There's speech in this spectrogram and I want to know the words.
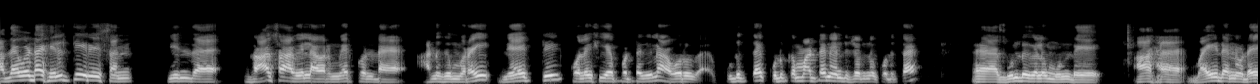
அதை விட ஹெல்த்தி ரீசன் இந்த காசாவில் அவர் மேற்கொண்ட அணுகுமுறை நேற்று கொலை செய்யப்பட்டதில் அவர் கொடுத்த கொடுக்க மாட்டேன் என்று சொன்ன கொடுத்த குண்டுகளும் உண்டு. ஆக பைடனுடைய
